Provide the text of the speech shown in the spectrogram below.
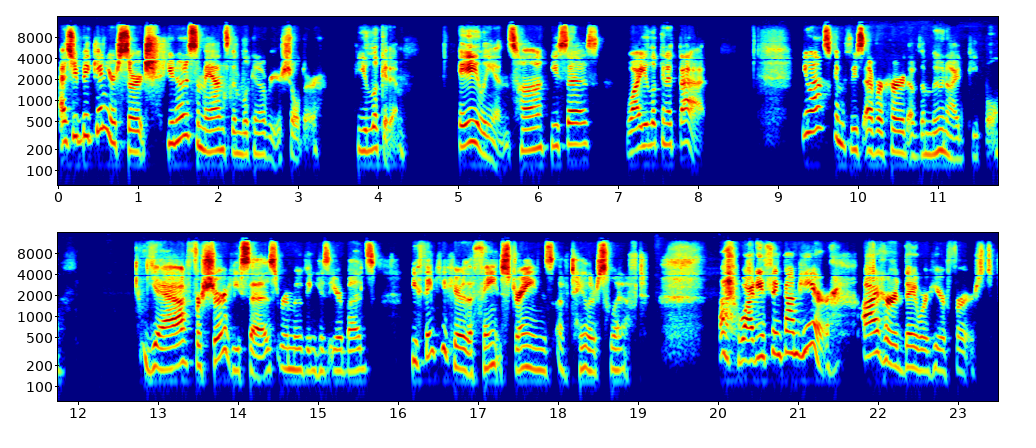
As you begin your search, you notice a man's been looking over your shoulder. You look at him. Aliens, huh? He says. Why are you looking at that? You ask him if he's ever heard of the moon eyed people. Yeah, for sure, he says, removing his earbuds. You think you hear the faint strains of Taylor Swift. Uh, why do you think I'm here? I heard they were here first.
